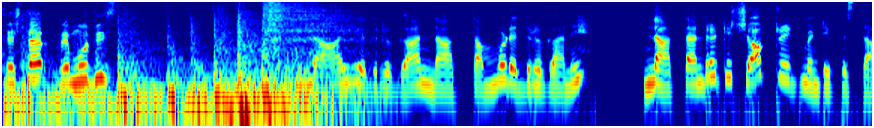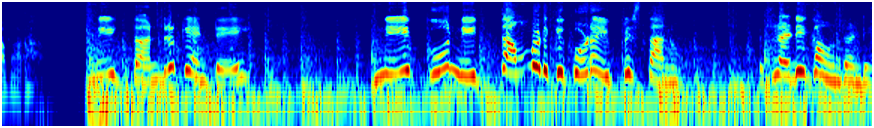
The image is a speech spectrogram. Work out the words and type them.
సిస్టర్ రిమూవ్ దిస్ నా ఎదురుగా నా తమ్ముడు ఎదురుగానే నా తండ్రికి షాక్ ట్రీట్మెంట్ ఇప్పిస్తావా? నీ తండ్రికేంటే నీకు నీ తమ్ముడికి కూడా ఇప్పిస్తాను. రెడీగా ఉండండి.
